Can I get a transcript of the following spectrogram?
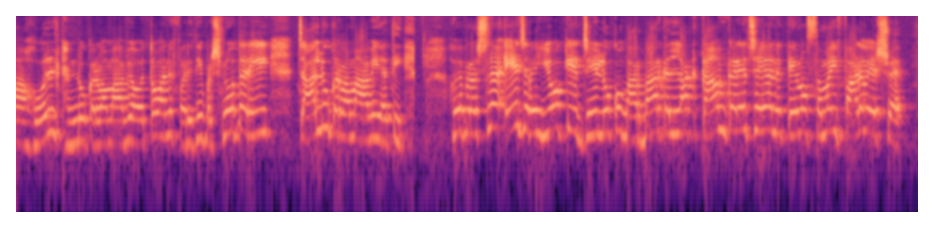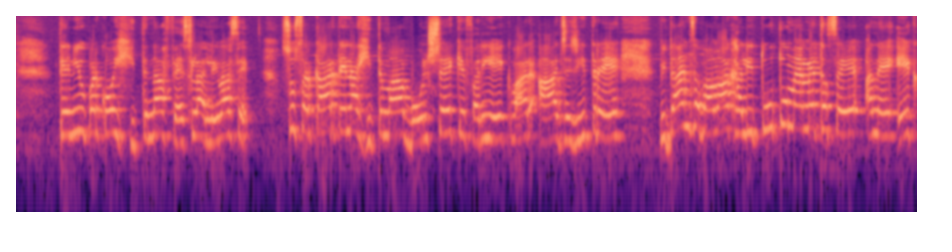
માહોલ ઠંડો કરવામાં આવ્યો હતો અને ફરીથી પ્રશ્નોત્તરી ચાલુ કરવામાં આવી હતી. હવે પ્રશ્ન એ જ રહ્યો કે જે લોકો બાર બાર કલાક કામ કરે છે અને તેનો સમય ફાળવે છે. તેની ઉપર કોઈ હિતના ફેસલા લેવાશે? શું સરકાર તેના હિતમાં બોલશે કે ફરી એકવાર આ જ રીતે વિધાનસભામાં ખાલી તું તું મેમે થશે અને એક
